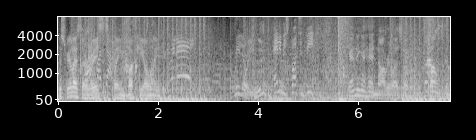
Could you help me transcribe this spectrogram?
Just realized our race is playing Bucky only. Reloading. Enemy spotted B. Scanning Did ahead. not realize that. Found them.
